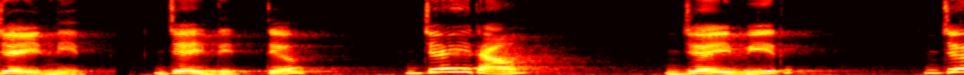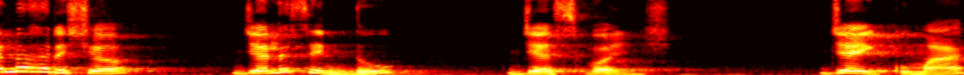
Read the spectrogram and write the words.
जयनीत जयदित्य जयराम जयवीर जलहर्ष जलसिंधू जसवंश जयकुमार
